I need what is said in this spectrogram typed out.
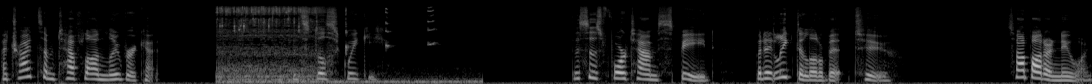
I tried some Teflon lubricant. It's still squeaky. This is four times speed, but it leaked a little bit too. So I bought a new one.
